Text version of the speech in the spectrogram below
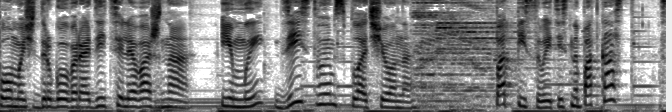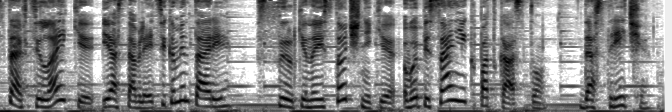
Помощь другого родителя важна, и мы действуем сплоченно. Подписывайтесь на подкаст, ставьте лайки и оставляйте комментарии. Ссылки на источники в описании к подкасту. До встречи!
